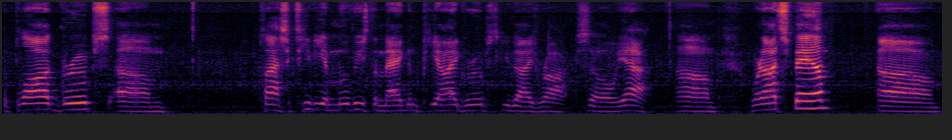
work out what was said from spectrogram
the blog groups, um, Classic TV and Movies, the Magnum PI groups. You guys rock. So yeah, um, we're not spam. Um,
